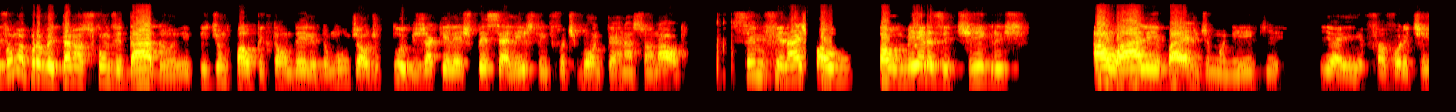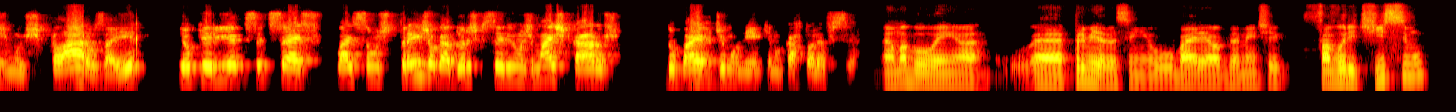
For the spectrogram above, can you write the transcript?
vamos aproveitar nosso convidado e pedir um palpitão dele do Mundial de Clubes, já que ele é especialista em futebol internacional. Semifinais Palmeiras e Tigres, Al-Ali e Bayern de Munique. E aí, favoritismos claros aí. Eu queria que você dissesse quais são os três jogadores que seriam os mais caros do Bayern de Munique no Cartola FC. É uma boa, hein? É, primeiro, assim, o Bayern é obviamente favoritíssimo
